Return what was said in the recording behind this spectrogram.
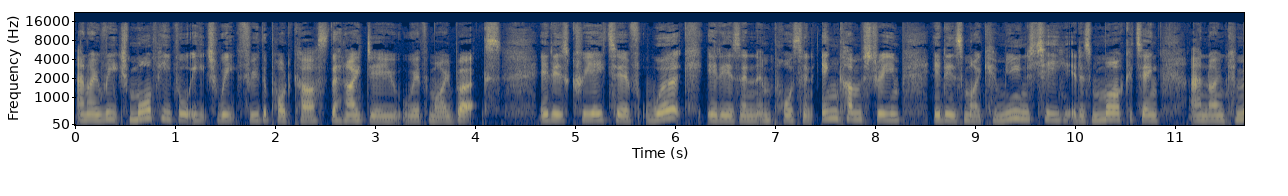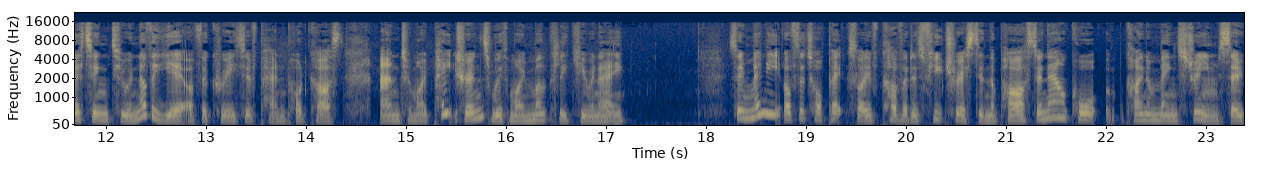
and I reach more people each week through the podcast than I do with my books. It is creative work, it is an important income stream, it is my community, it is marketing, and I'm committing to another year of the Creative Penn podcast and to my patrons with my monthly Q&A. So many of the topics I've covered as futurist in the past are now caught kind of mainstream. So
